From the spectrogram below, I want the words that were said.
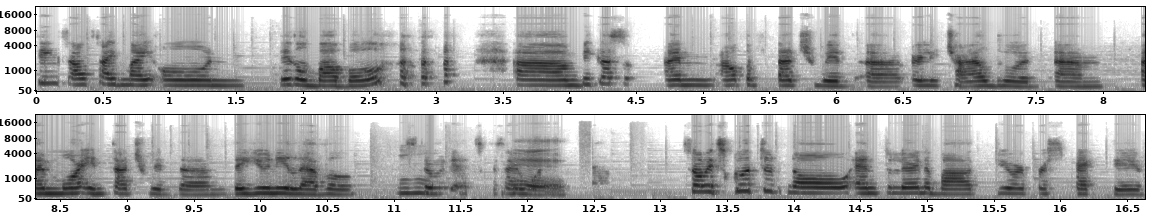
things outside my own little bubble. Um, because i'm out of touch with uh, early childhood. Um, i'm more in touch with the, the uni level Mhm. students because i work yeah so it's good to know and to learn about your perspective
